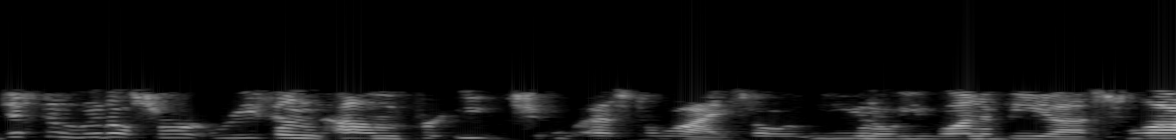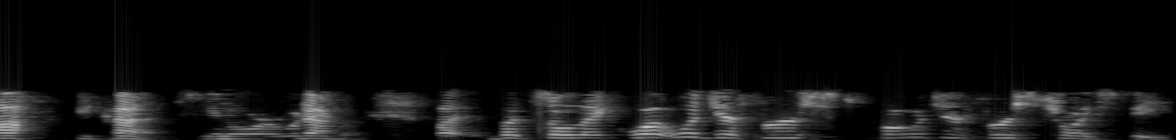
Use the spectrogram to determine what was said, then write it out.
just a little short reason um, for each as to why. So you know you want to be a sloth because you know or whatever. But but so like, what would your first what would your first choice be?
